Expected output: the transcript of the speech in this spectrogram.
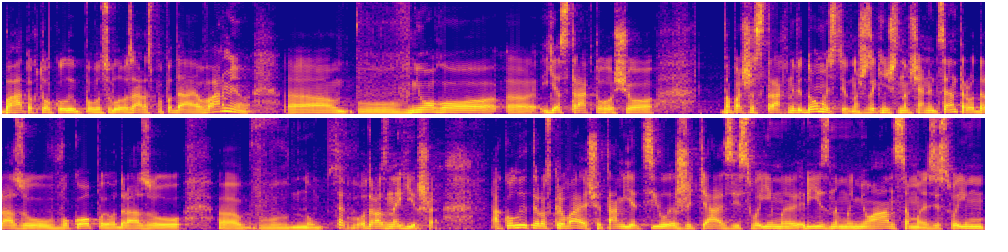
багато хто, коли особливо зараз попадає в армію, е, в нього е, є страх того, що. По-перше, страх невідомості, тому що закінчиться навчальний центр одразу в окопи, одразу е, ну, одразу найгірше. А коли ти розкриваєш, що там є ціле життя зі своїми різними нюансами, зі своїм,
